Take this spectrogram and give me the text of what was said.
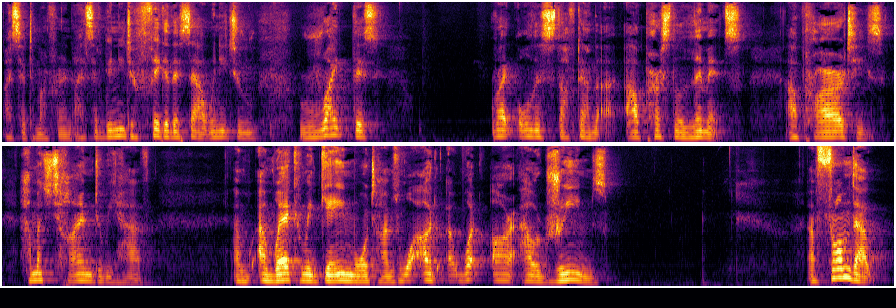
I said to my friend, I said, we need to figure this out. We need to write this, write all this stuff down, our personal limits, our priorities. How much time do we have? And, and where can we gain more times? What are, what are our dreams? And from that,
